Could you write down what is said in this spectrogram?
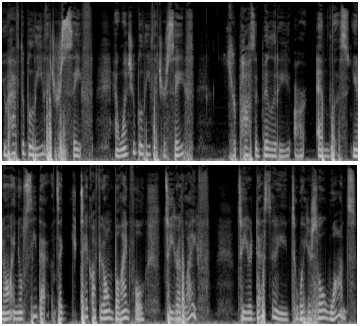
You have to believe that you're safe. And once you believe that you're safe, your possibilities are endless, you know, and you'll see that. It's like you take off your own blindfold to your life, to your destiny, to what your soul wants.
